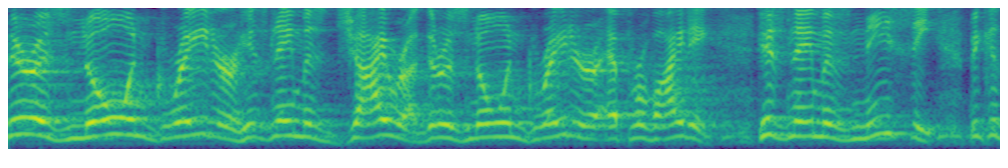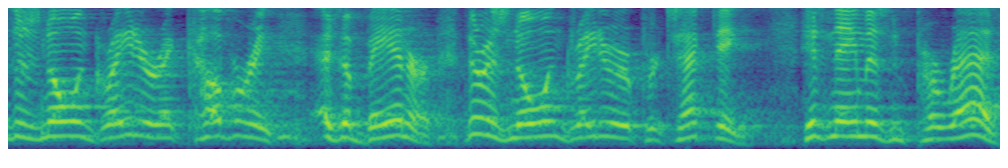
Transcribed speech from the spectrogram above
There is no one greater. His name is Jireh. There is no one greater at providing. His name is Nisi because there's no one greater at covering as a banner. There is no one greater at protecting. His name is Perez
